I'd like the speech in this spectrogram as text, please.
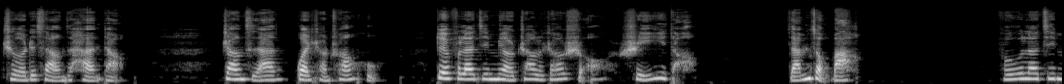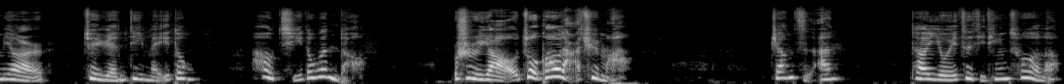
扯着嗓子喊道。张子安关上窗户，对弗拉基米尔招了招手，示意道：“咱们走吧。”弗拉基米尔却原地没动，好奇地问道：“是要坐高达去吗？”张子安，他以为自己听错了，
